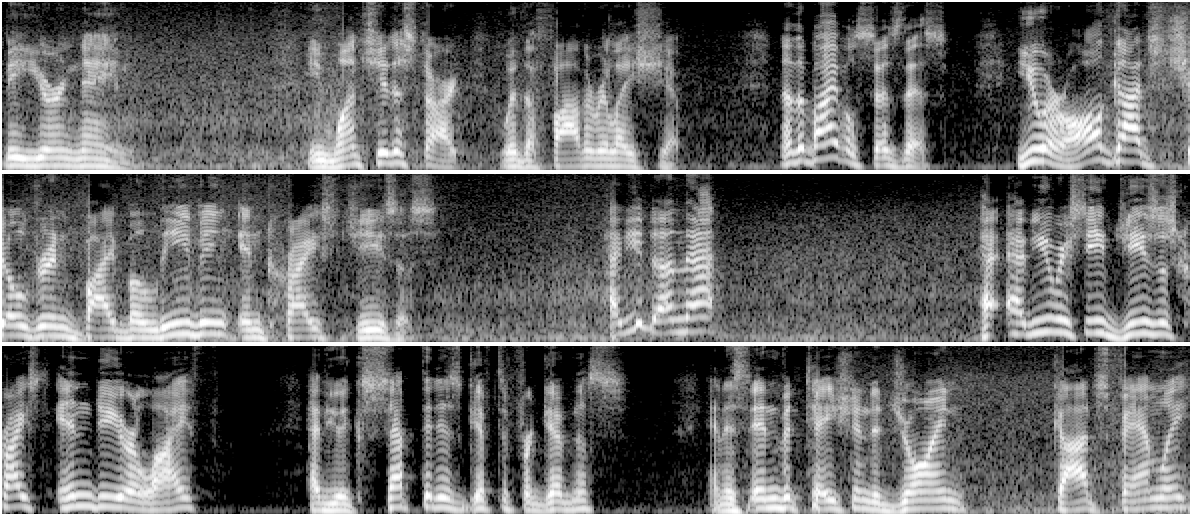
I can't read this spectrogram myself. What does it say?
be your name. He wants you to start with a father relationship. Now, the Bible says this you are all God's children by believing in Christ Jesus. Have you done that? H- have you received Jesus Christ into your life? Have you accepted his gift of forgiveness and his invitation to join God's family?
